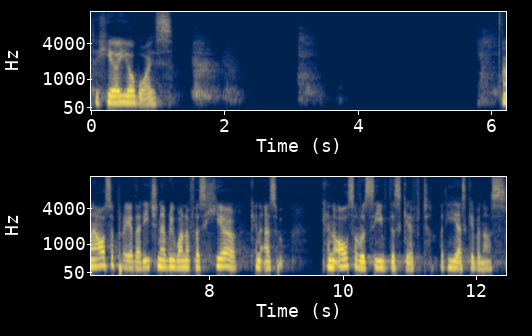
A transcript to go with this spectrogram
to hear your voice. And I also pray that each and every one of us here can, as, can also receive this gift that He has given us.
